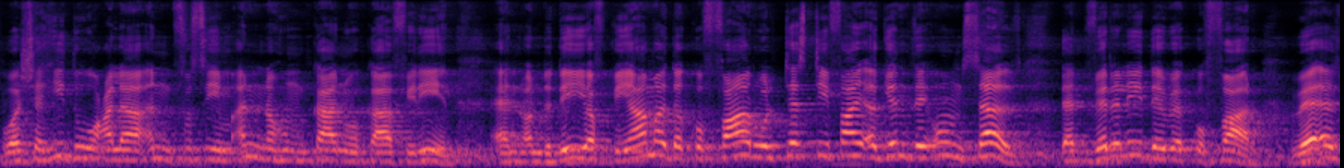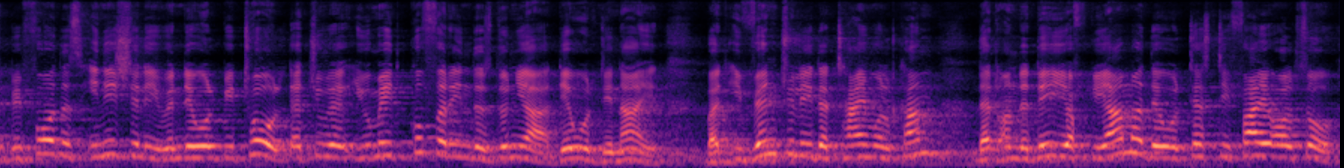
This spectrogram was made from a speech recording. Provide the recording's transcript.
وَشَهِدُوا عَلَىٰ أَنفُسِهِمْ أَنَّهُمْ كَانُوا كَافِرِينَ And on the day of Qiyamah, the kuffar will testify against their own selves that verily they were kuffar. Whereas before this, initially, when they will be told that you, were, you made kufr in this dunya, they will deny it. But eventually the time will come that on the day of Qiyamah, they will testify also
